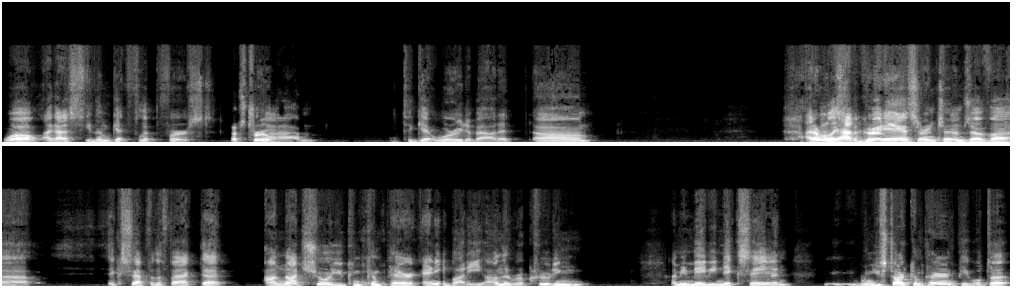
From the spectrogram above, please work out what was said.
Well, I got to see them get flipped first. That's true. Um, to get worried about it. Um, I don't really have a great answer in terms of, uh, except for the fact that I'm not sure you can compare anybody on the recruiting. I mean, maybe Nick Saban. When you start comparing people to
